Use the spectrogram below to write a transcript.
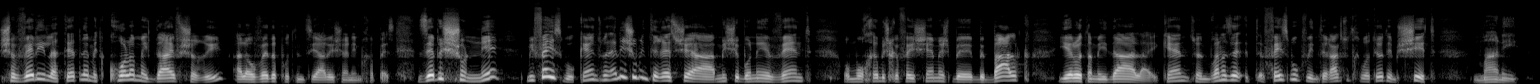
שווה לי לתת להם את כל המידע האפשרי על העובד הפוטנציאלי שאני מחפש. זה בשונה מפייסבוק, כן? זאת אומרת, אין לי שום אינטרס שמי שבונה איבנט או מוכר משקפי שמש בבלק, יהיה לו את המידע עליי, כן? זאת אומרת, במובן הזה, פייסבוק ואינטראקציות חברתיות הם שיט, money.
